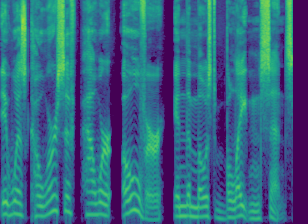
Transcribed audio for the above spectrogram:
It was coercive power over in the most blatant sense.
